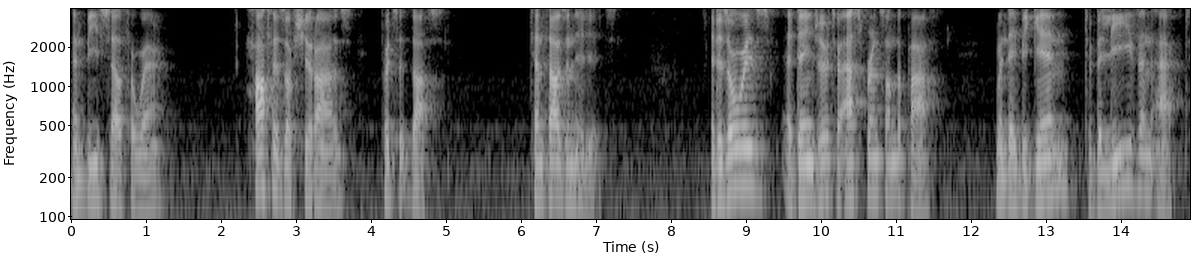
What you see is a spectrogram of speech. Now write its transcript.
and be self aware. Hafiz of Shiraz puts it thus 10,000 idiots. It is always a danger to aspirants on the path when they begin to believe and act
